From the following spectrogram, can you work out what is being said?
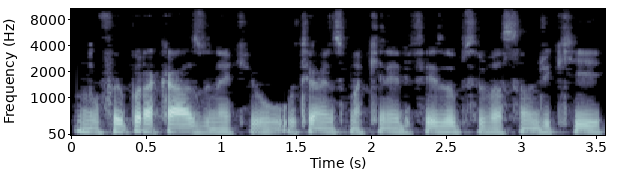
não foi por acaso, né, que o, o Terence McKenna ele fez a observação de que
